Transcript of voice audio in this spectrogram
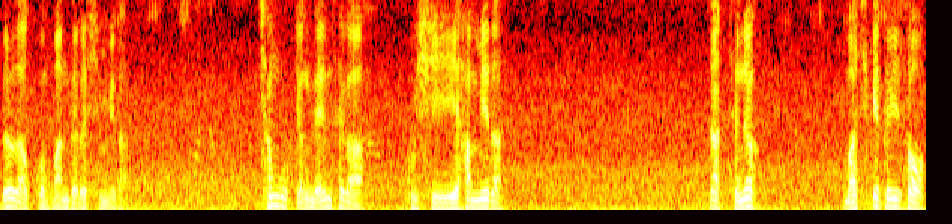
넣어갖고 만들었습니다. 청국장 냄새가 구시합니다. 자 저녁 맛있게 드이소.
